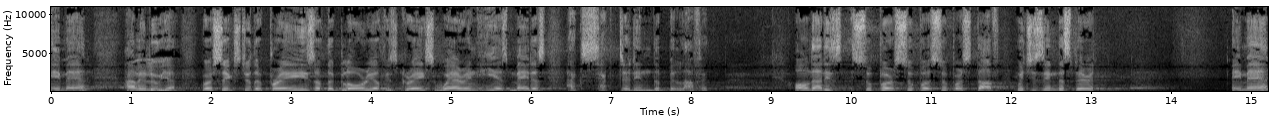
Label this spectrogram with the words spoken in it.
Amen. Hallelujah. Verse 6 To the praise of the glory of his grace, wherein he has made us accepted in the beloved. All that is super, super, super stuff which is in the Spirit. Amen.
